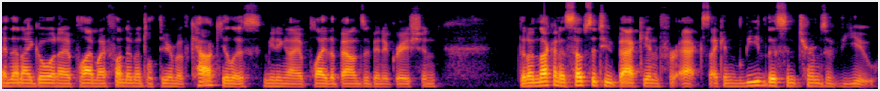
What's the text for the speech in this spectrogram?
and then I go and I apply my fundamental theorem of calculus, meaning I apply the bounds of integration, that I'm not going to substitute back in for x. I can leave this in terms of u.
